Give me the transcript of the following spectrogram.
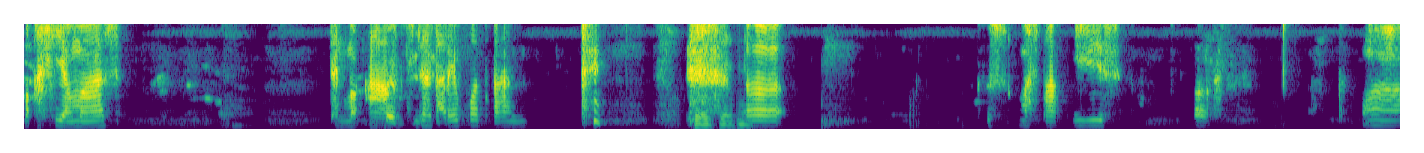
makasih ya Mas dan maaf Anjir. sudah tak repot kan Oke oke. Mil. Eh, terus Mas Pais Eh, hmm,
